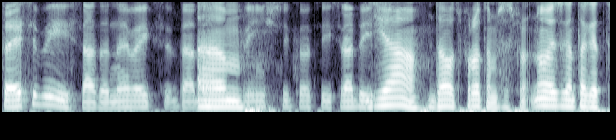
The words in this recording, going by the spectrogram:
Tas ir bijis tāds neveiks, tāds um, viņš situācijas radījis. Jā, daudz, protams. Es, nu, es gan tagad,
